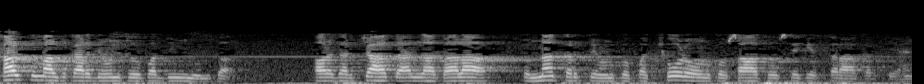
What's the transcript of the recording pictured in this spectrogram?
خلط ملت کر دیں ان کے اوپر دین ان کا۔ اور اگر چاہتا اللہ تعالیٰ تو نہ کرتے ان کو، پر چھوڑو ان کو ساتھ اس کے کس طرح کرتے ہیں۔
